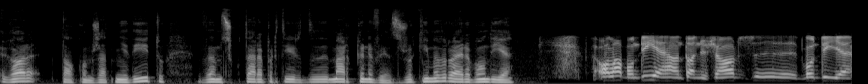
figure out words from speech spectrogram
Agora, tal como já tinha dito, vamos escutar a partir de Marco Canaveses. Joaquim Madureira, bom dia. Olá, bom dia, António Jorge. Bom dia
